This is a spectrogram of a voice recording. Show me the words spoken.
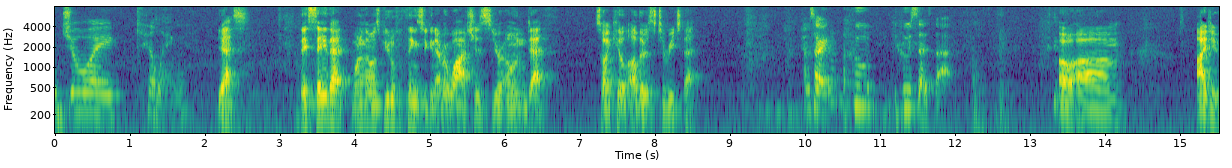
enjoy killing. Yes. They say that one of the most beautiful things you can ever watch is your own death. So I kill others to reach that. I'm sorry, who who says that? Oh, um, I do,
